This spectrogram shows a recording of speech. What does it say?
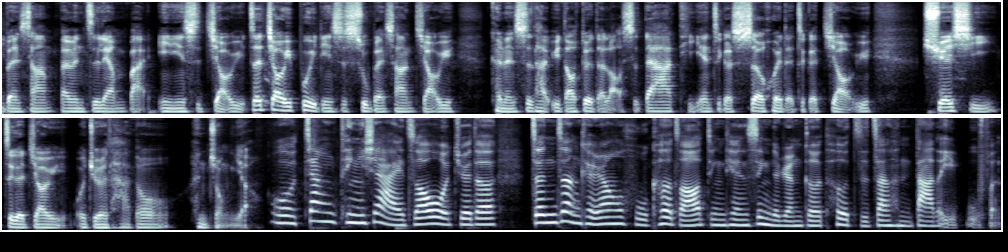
本上百分之两百一定是教育。这教育不一定是书本上的教育，可能是他遇到对的老师，带他体验这个社会的这个教育，学习这个教育，我觉得他都很重要。我这样听下来之后，我觉得真正可以让虎克走到今天，是你的人格特质占很大的一部分。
